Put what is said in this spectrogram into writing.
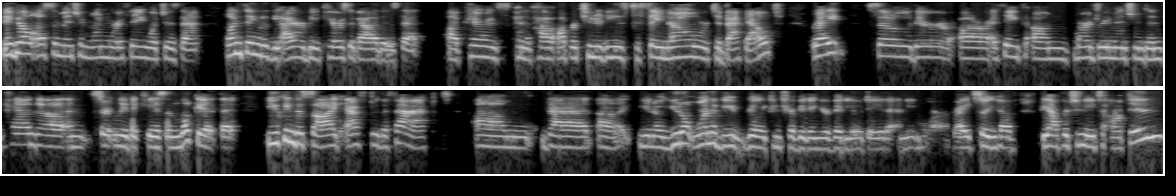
Maybe I'll also mention one more thing, which is that one thing that the IRB cares about is that uh, parents kind of have opportunities to say no or to back out, right? So there are, I think um, Marjorie mentioned in Panda and certainly the case in Lookit that you can decide after the fact um, that uh, you know you don't want to be really contributing your video data anymore, right? So you have the opportunity to opt in.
